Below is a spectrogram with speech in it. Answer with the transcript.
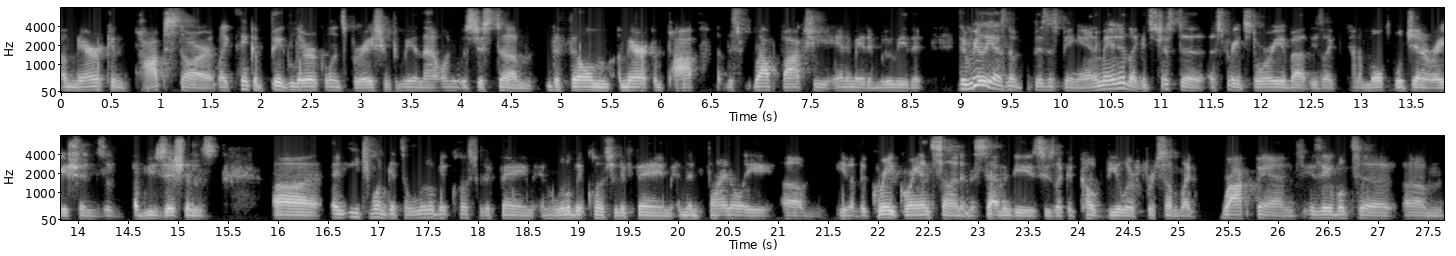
American pop star. Like, think a big lyrical inspiration for me in that one was just um, the film American Pop, this Ralph Bakshi animated movie that it really has no business being animated. Like it's just a, a straight story about these like kind of multiple generations of, of musicians. Uh, and each one gets a little bit closer to fame and a little bit closer to fame. And then finally, um, you know, the great grandson in the 70s, who's like a coke dealer for some like rock band, is able to um,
